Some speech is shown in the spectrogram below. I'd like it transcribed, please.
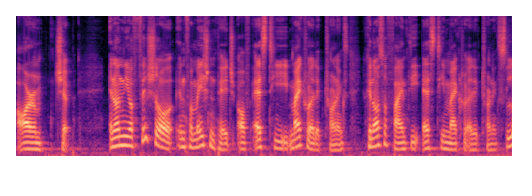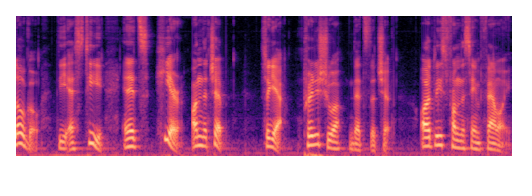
ARM chip. And on the official information page of ST Microelectronics, you can also find the ST Microelectronics logo, the ST, and it's here on the chip. So yeah, pretty sure that's the chip, or at least from the same family.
